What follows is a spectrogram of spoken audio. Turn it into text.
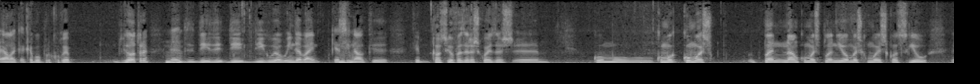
ela acabou por correr de outra, uhum. Eh, digo eu, ainda bem, porque é uhum. sinal que, que, conseguiu fazer as coisas uh, como, como, como as plan, não como as planeou, mas como as conseguiu uh,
